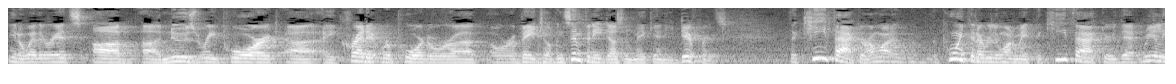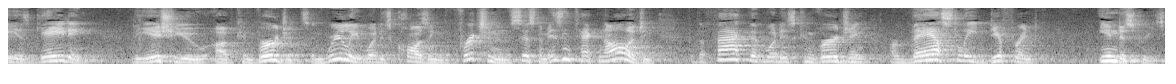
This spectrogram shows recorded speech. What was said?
you know, whether it's a, a news report, uh, a credit report, or a, or a Beethoven symphony doesn't make any difference. The key factor, I want, the point that I really want to make, the key factor that really is gating the issue of convergence and really what is causing the friction in the system isn't technology, the fact that what is converging are vastly different industries,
